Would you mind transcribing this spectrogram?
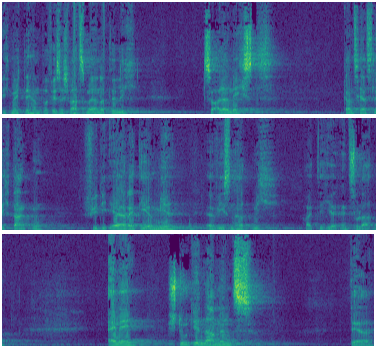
Ich möchte Herrn Professor Schwarzmeier natürlich zuallererst ganz herzlich danken für die Ehre, die er mir erwiesen hat, mich heute hier einzuladen. Eine Studie namens der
